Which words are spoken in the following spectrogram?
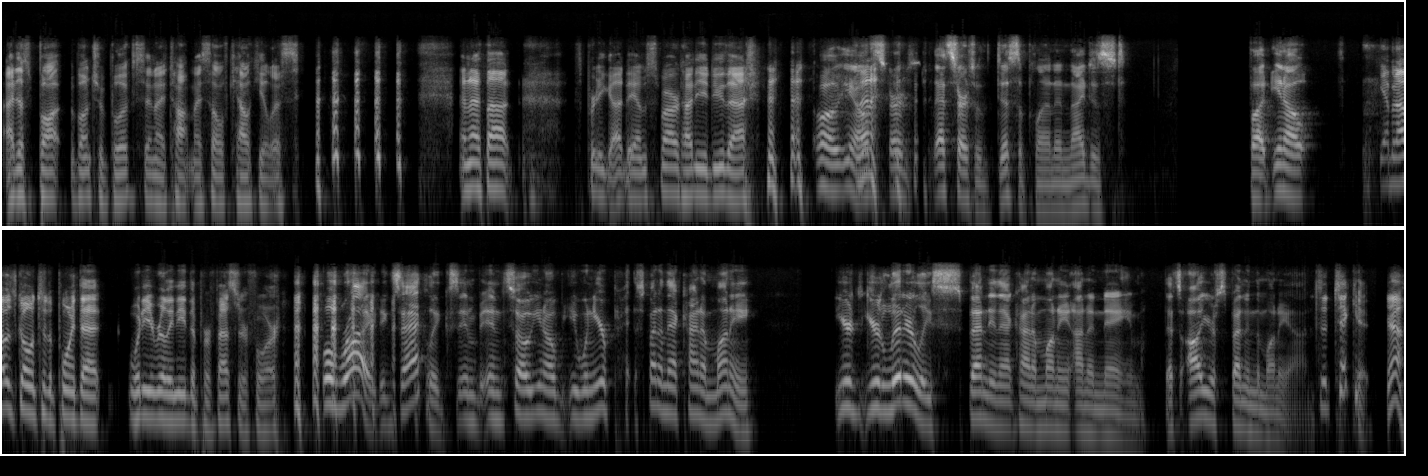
I just bought a bunch of books and I taught myself calculus. and I thought, it's pretty goddamn smart. How do you do that? Well, you know, it starts that starts with discipline, and I just, but you know, yeah, but I was going to the point that what do you really need the professor for? well, right, exactly, and and so you know, when you're p- spending that kind of money, you're you're literally spending that kind of money on a name. That's all you're spending the money on. it's a ticket. Yeah.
